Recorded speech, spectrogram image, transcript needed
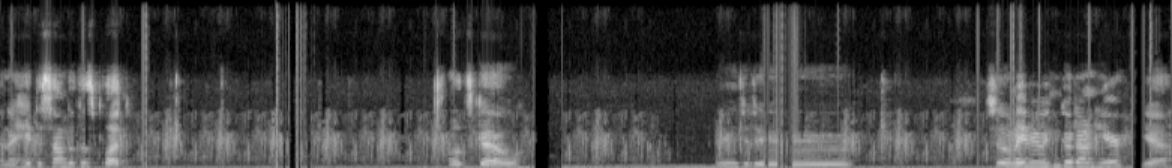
And I hate the sound of this blood. Let's go. So maybe we can go down here? Yeah.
